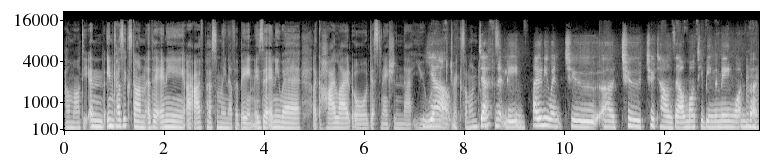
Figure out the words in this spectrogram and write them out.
Almaty. And in Kazakhstan, are there any? I, I've personally never been. Is there anywhere like a highlight or destination that you would Yeah, direct someone to? Definitely. I only went to uh, two two towns, Almaty being the main one, but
